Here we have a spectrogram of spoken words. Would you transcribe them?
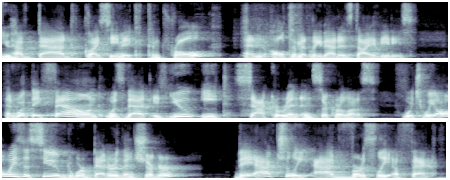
you have bad glycemic control, and ultimately that is diabetes. And what they found was that if you eat saccharin and sucralose, which we always assumed were better than sugar, they actually adversely affect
